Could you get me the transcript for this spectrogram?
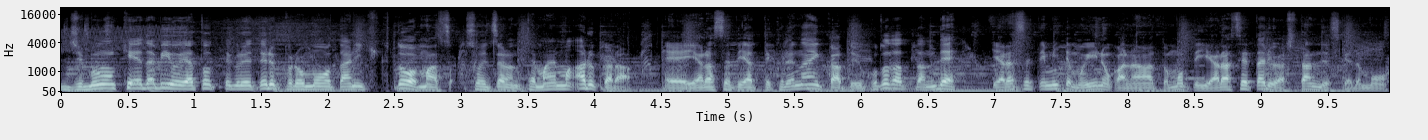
自分を KW を雇ってくれてるプロモーターに聞くと、まあ、そいつらの手前もあるから、えー、やらせてやってくれないかということだったんでやらせてみてもいいのかなと思ってやらせたりはしたんですけども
